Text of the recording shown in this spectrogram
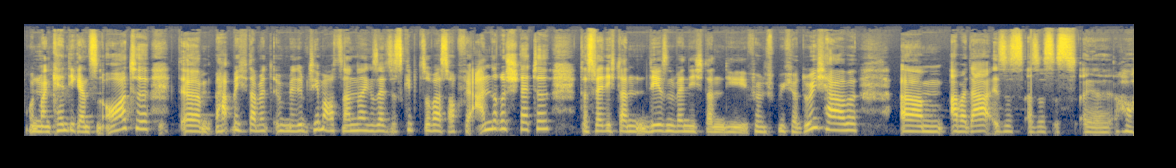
und man kennt die ganzen Orte. Ähm, habe mich damit mit dem Thema auseinandergesetzt. Es gibt sowas auch für andere Städte. Das werde ich dann lesen, wenn ich dann die fünf Bücher durch habe. Ähm, aber da ist es, also es ist, äh, oh,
